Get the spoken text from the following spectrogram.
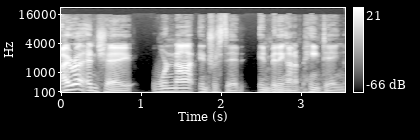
Ira and Che were not interested in bidding on a painting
